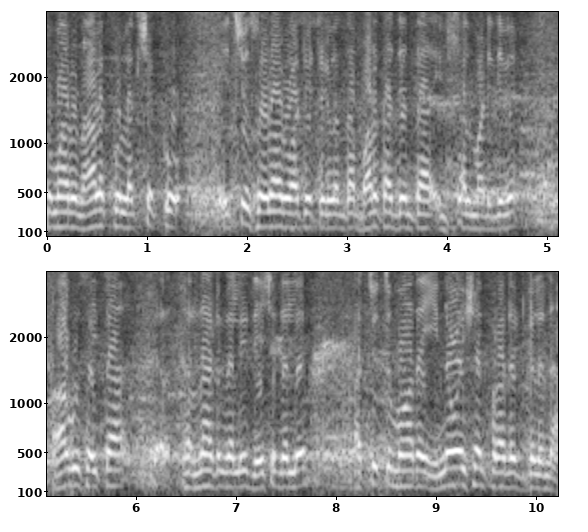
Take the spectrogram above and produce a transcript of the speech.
ಸುಮಾರು ನಾಲ್ಕು ಲಕ್ಷಕ್ಕೂ ಹೆಚ್ಚು ಸೋಲಾರ್ ವಾಟರ್ ಹೀಟರ್ಗಳಂತ ಭಾರತಾದ್ಯಂತ ಇನ್ಸ್ಟಾಲ್ ಮಾಡಿದ್ದೀವಿ. ಹಾಗೂ ಸಹಿತ ಕರ್ನಾಟಕದಲ್ಲಿ, ದೇಶದಲ್ಲಿ ಅತ್ಯುತ್ತಮವಾದ ಇನ್ನೋವೇಷನ್ ಪ್ರಾಡಕ್ಟ್ಗಳನ್ನು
